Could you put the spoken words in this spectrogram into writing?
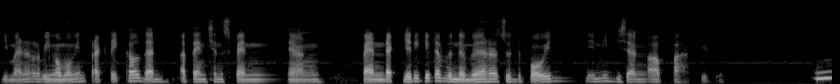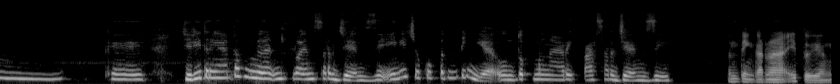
di mana lebih ngomongin practical dan attention span yang pendek. Jadi kita benar-benar harus to the point, ini bisa apa gitu. Hmm, oke. Okay. Jadi ternyata pemilihan influencer Gen Z ini cukup penting ya untuk menarik pasar Gen Z. Penting karena itu yang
